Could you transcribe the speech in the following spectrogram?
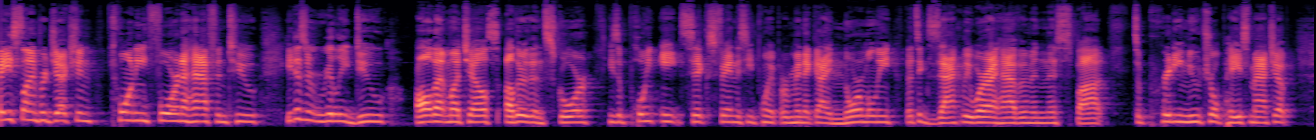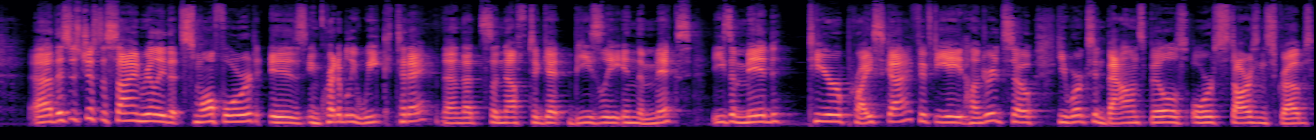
Baseline projection 24 and a half and 2. He doesn't really do all that much else other than score. He's a 0.86 fantasy point per minute guy normally. That's exactly where I have him in this spot. It's a pretty neutral pace matchup. Uh, this is just a sign, really, that small forward is incredibly weak today, and that's enough to get Beasley in the mix. He's a mid tier price guy, 5800 so he works in balance bills or stars and scrubs.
